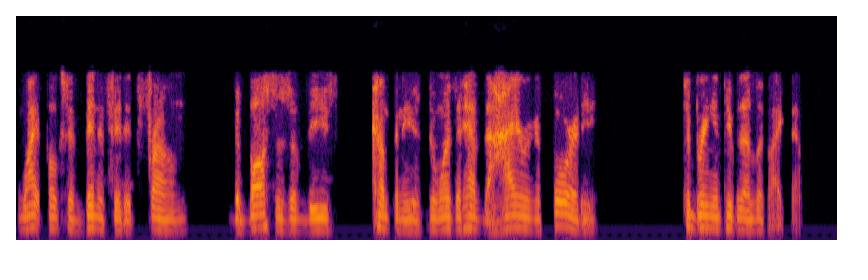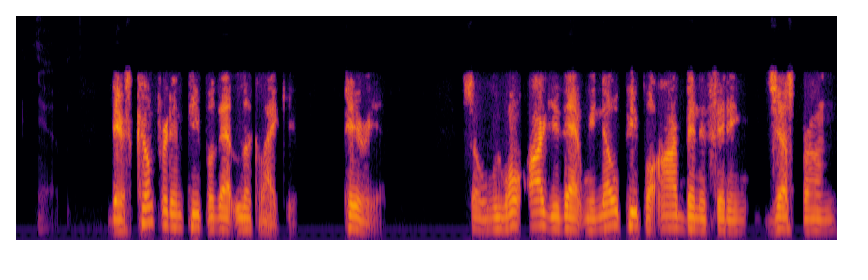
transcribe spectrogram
white folks have benefited from the bosses of these companies, the ones that have the hiring authority, to bring in people that look like them. Yeah. There's comfort in people that look like you. Period. So we won't argue that. We know people are benefiting just from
